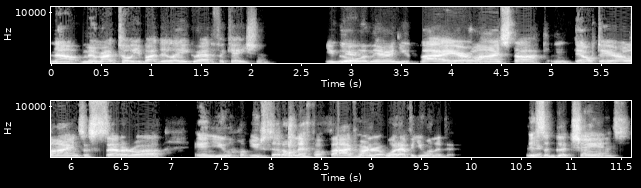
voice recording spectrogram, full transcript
Now, remember I told you about delayed gratification? You go yeah. in there and you buy airline stock and Delta Airlines, etc., and you you sit on that for five hundred or whatever you want to do. It's yeah. a good chance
